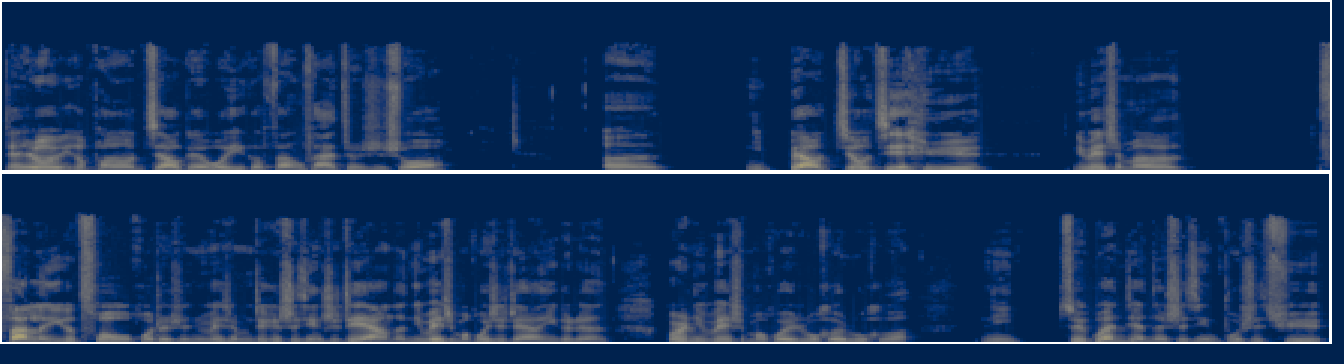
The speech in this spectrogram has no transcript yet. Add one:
但是我有一个朋友教给我一个方法，就是说。嗯，你不要纠结 于你为什么犯了一个错误，或者是你为什么这个事情是这样的，你为什么会是这样一个人，或者你为什么会如何如何？你最关键的事情不是去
